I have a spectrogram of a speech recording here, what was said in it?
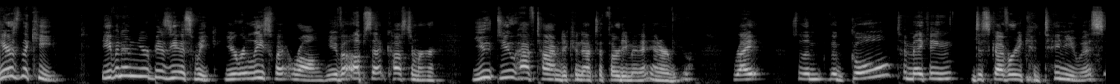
here's the key. Even in your busiest week, your release went wrong, you have an upset customer, you do have time to conduct a 30 minute interview, right? So the, the goal to making discovery continuous,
